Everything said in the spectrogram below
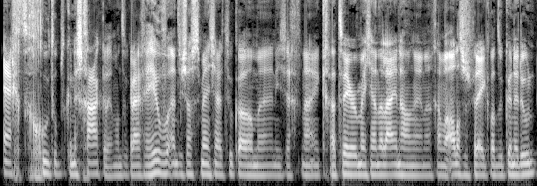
echt goed op te kunnen schakelen. Want we krijgen heel veel enthousiaste mensen naartoe komen. En die zeggen van nou, ik ga twee uur met je aan de lijn hangen. En dan gaan we alles bespreken wat we kunnen doen.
